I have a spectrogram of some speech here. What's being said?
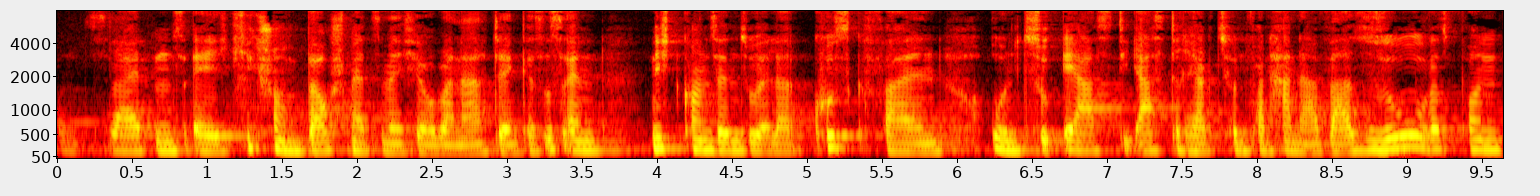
Und zweitens, ey, ich krieg schon Bauchschmerzen, wenn ich darüber nachdenke. Es ist ein nicht konsensueller Kuss gefallen und zuerst die erste Reaktion von Hannah war sowas von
